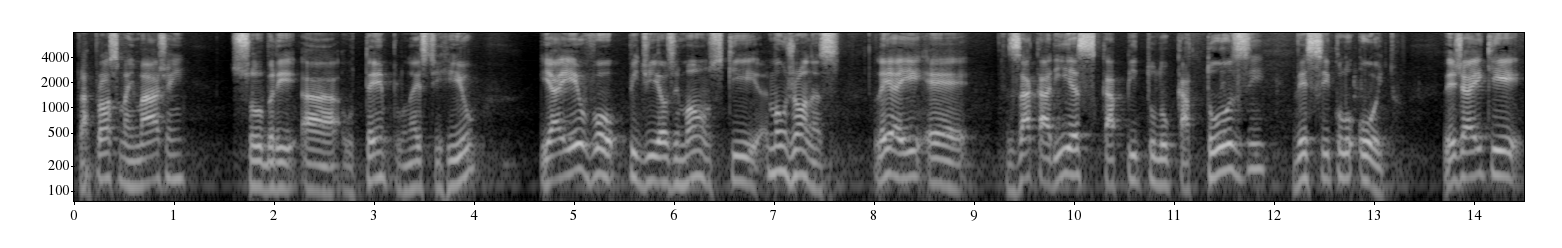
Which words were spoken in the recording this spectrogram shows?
para a próxima imagem sobre a, o templo, neste né, rio. E aí eu vou pedir aos irmãos que, irmão Jonas, leia aí é, Zacarias capítulo 14, versículo 8. Veja aí que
